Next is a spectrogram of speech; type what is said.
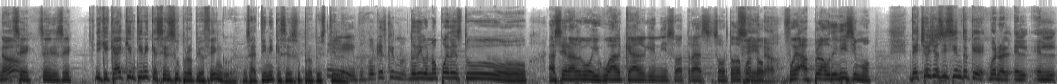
¿No? Sí, sí, sí. Y que cada quien tiene que hacer su propio thing, güey. O sea, tiene que hacer su propio estilo. Sí, pues porque es que te digo, no puedes tú hacer algo igual que alguien hizo atrás, sobre todo Sí, cuando no. fue aplaudidísimo. De hecho, yo sí siento que, bueno, el, el, el-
